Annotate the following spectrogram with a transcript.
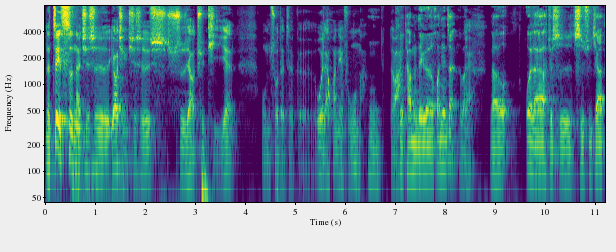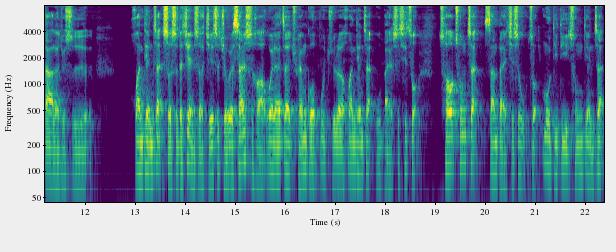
那这次呢，其实邀请其实是是要去体验我们说的这个未来换电服务嘛，嗯，对吧就？他们这个换电站，对吧？对那未来啊，就是持续加大了就是换电站设施的建设。截至九月三十号，未来在全国布局了换电站五百十七座，超充站三百七十五座，目的地充电站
